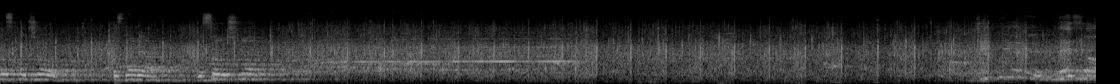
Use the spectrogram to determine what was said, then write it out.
Gospel Joy. Pozdrawiam, wesołych świąt. Dziękujemy! Mezo!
